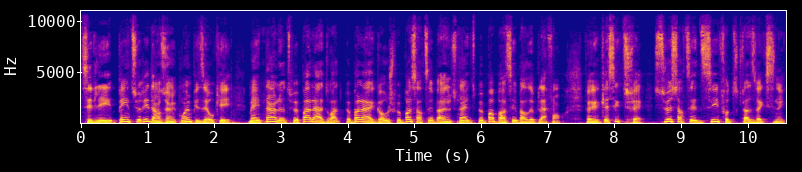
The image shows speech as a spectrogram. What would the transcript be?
C'est de les peinturer dans un coin puis dire, OK, maintenant, là, tu peux pas aller à droite, tu peux pas aller à gauche, tu peux pas sortir par une fenêtre, tu peux pas passer par le plafond. Fait que qu'est-ce que tu fais? Si tu veux sortir d'ici, il faut que tu te fasses vacciner.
